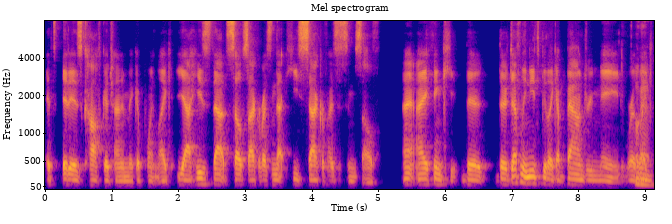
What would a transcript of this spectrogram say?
it's it is Kafka trying to make a point. Like, yeah, he's that self-sacrificing that he sacrifices himself. And I think he, there there definitely needs to be like a boundary made where okay. like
